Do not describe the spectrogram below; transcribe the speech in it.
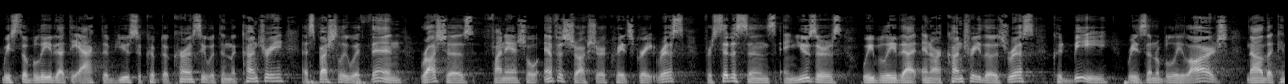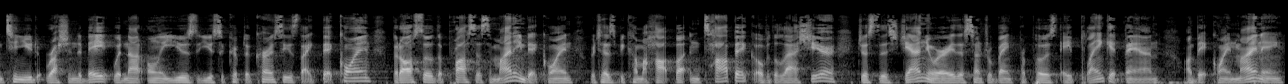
we still believe that the active use of cryptocurrency within the country, especially within Russia's financial infrastructure, infrastructure creates great risks for citizens and users, we believe that in our country those risks could be reasonably large. Now the continued Russian debate would not only use the use of cryptocurrencies like Bitcoin, but also the process of mining Bitcoin, which has become a hot button topic over the last year. Just this January, the central bank proposed a blanket ban on Bitcoin mining,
